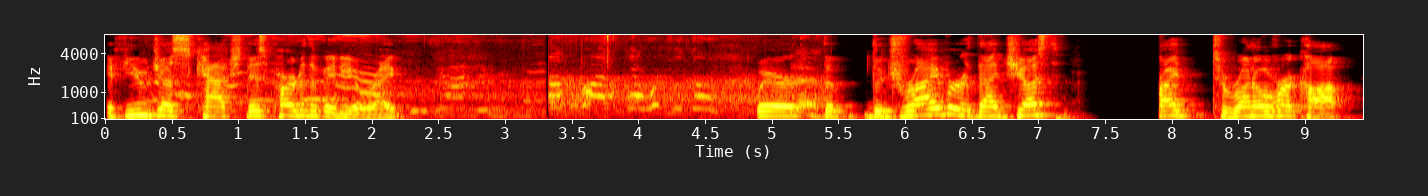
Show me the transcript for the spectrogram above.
if you just catch this part of the video, right? Where the the driver that just tried to run over a cop,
